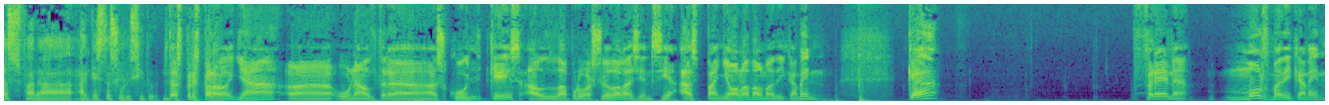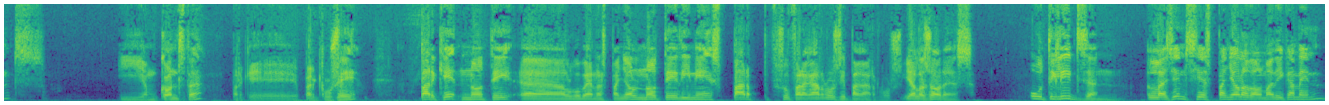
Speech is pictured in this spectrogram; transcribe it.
es farà aquesta sol·licitud. Després, però, hi ha eh, un altre escull, que és l'aprovació de l'Agència Espanyola del Medicament, que frena molts medicaments, i em consta, perquè, perquè ho sé, perquè no té, eh, el govern espanyol no té diners per sufragar-los i pagar-los. I aleshores utilitzen l'Agència Espanyola del Medicament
